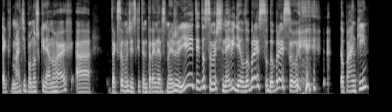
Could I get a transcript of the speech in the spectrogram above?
tak máte ponožky na nohách a tak sa mu vždycky ten tréner smeje, že je, tieto som ešte nevidel, dobré sú, dobré sú. Topánky?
